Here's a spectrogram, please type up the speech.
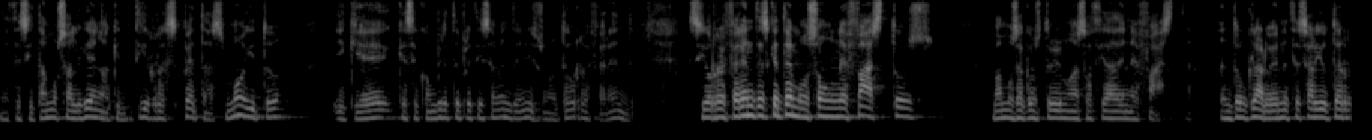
Necesitamos alguén a quen ti respetas moito e que, que se convirte precisamente niso, no teu referente. Se os referentes que temos son nefastos, vamos a construir unha sociedade nefasta. Entón, claro, é necesario ter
